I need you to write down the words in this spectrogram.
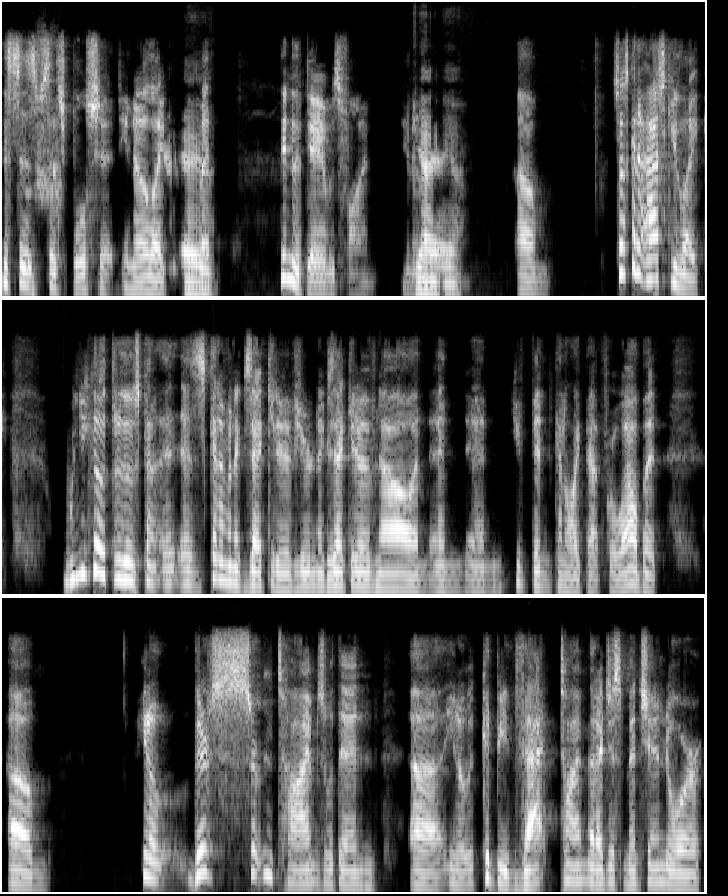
this is such bullshit, you know. Like, Yeah, yeah, but at the end of the day, it was fine, you know. yeah, yeah, yeah. Um, so I was going to ask you, like, when you go through those kind of, as kind of an executive, you're an executive now, and and and you've been kind of like that for a while, but, um, you know, there's certain times within, uh, you know, it could be that time that I just mentioned, or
